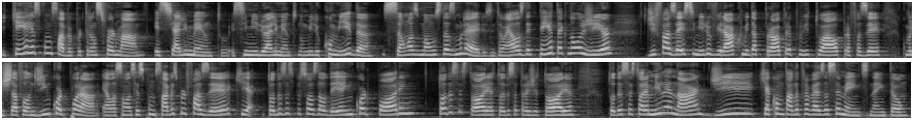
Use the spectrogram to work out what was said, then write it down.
E quem é responsável por transformar esse alimento, esse milho alimento, no milho comida, são as mãos das mulheres. Então, elas detêm a tecnologia de fazer esse milho virar comida própria para o ritual, para fazer, como a gente está falando, de incorporar. Elas são as responsáveis por fazer que todas as pessoas da aldeia incorporem toda essa história, toda essa trajetória, toda essa história milenar de que é contada através das sementes, né? Então,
